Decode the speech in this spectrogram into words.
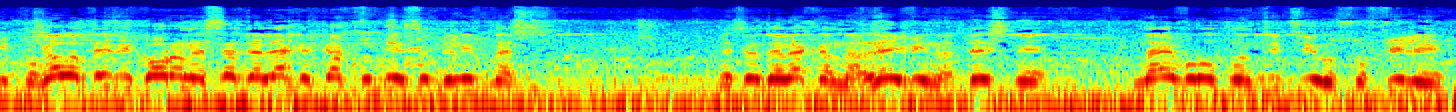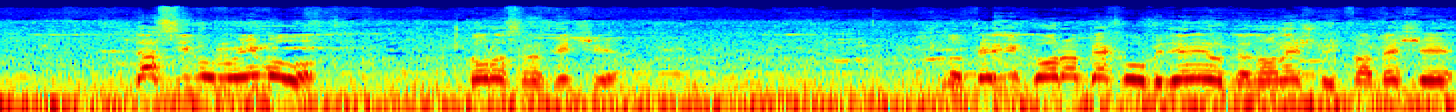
И тогава тези хора не се деляха както ние се делим днес. Не се деляха на леви, на десни, на евроатлантици и русофили. Да, сигурно имало хора с различия. Но тези хора бяха обединени от едно нещо и това беше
